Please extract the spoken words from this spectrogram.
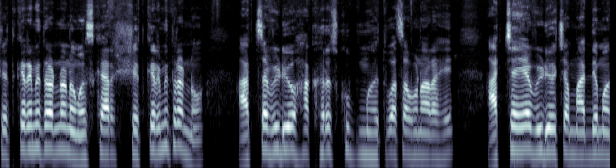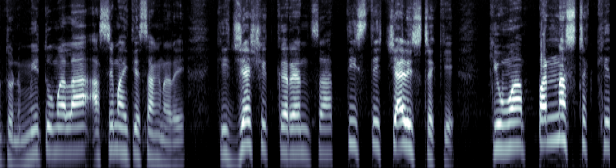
शेतकरी मित्रांनो नमस्कार. शेतकरी मित्रांनो आजचा व्हिडिओ हा खरंच खूप महत्त्वाचा होणार आहे. आजच्या या व्हिडिओच्या माध्यमातून मी तुम्हाला असे माहिती सांगणार आहे की ज्या शेतकऱ्यांचा तीस ते चाळीस टक्के किंवा पन्नास टक्के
